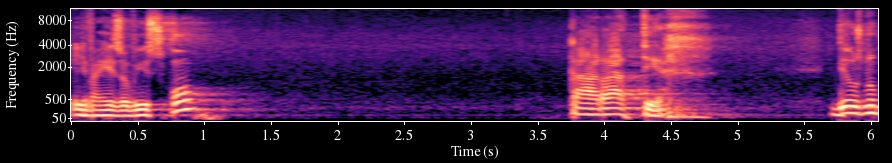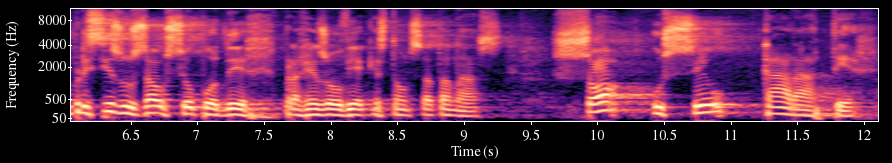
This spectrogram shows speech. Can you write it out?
Ele vai resolver isso com caráter. Deus não precisa usar o seu poder para resolver a questão de Satanás, só o seu caráter.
